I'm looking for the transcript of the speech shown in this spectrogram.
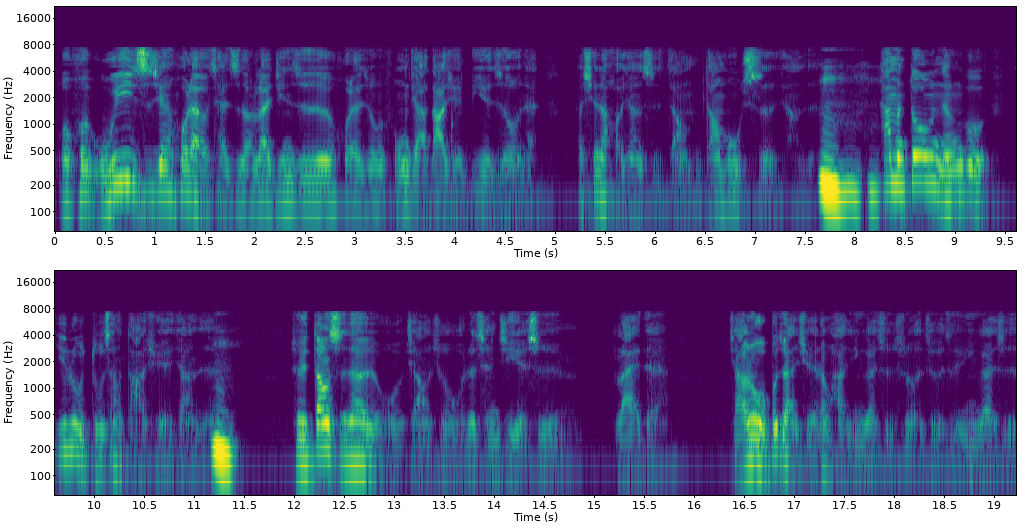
我会无意之间后来我才知道赖金枝后来从逢甲大学毕业之后呢，他现在好像是当当牧师这样子，嗯嗯嗯他们都能够一路读上大学这样子。嗯，所以当时呢，我想说我的成绩也是不赖的。假如我不转学的话，应该是说这个是应该是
